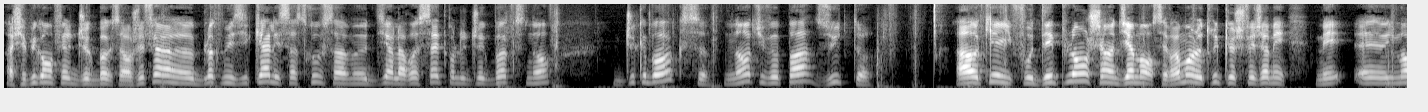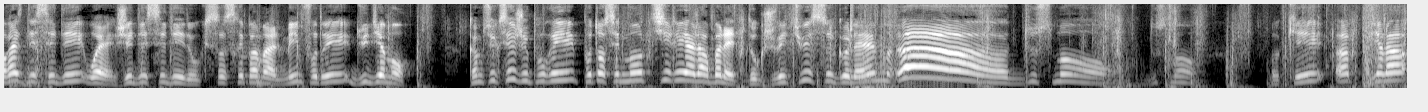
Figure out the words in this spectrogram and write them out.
Ah, je sais plus comment on fait le jukebox. Alors, je vais faire un bloc musical et ça se trouve, ça va me dire la recette pour le jukebox, non? Jukebox? Non, tu veux pas? Zut Ah, ok, il faut des planches et un diamant. C'est vraiment le truc que je fais jamais. Mais euh, il m'en reste des CD Ouais, j'ai des CD, donc ça serait pas mal. Mais il me faudrait du diamant. Comme succès, je pourrais potentiellement tirer à l'arbalète. Donc, je vais tuer ce golem. Ah Doucement Doucement Ok, hop, viens là.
